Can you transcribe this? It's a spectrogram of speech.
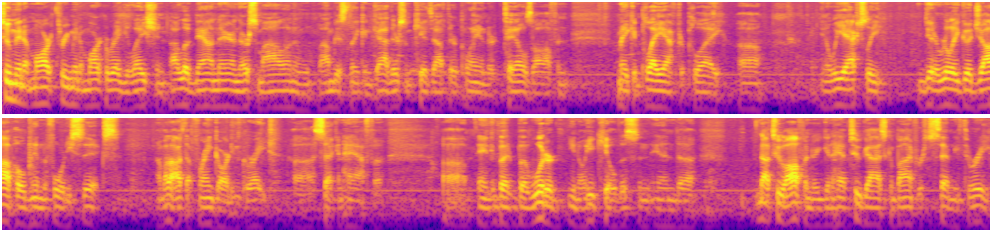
two minute mark, three minute mark of regulation. I look down there and they're smiling, and I'm just thinking, God, there's some kids out there playing their tails off and making play after play. Uh, you know, we actually did a really good job holding him to 46. I thought, Frank guarded great uh, second half. Uh, uh, and but but Woodard, you know, he killed us, and and uh, not too often are you going to have two guys combined for 73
